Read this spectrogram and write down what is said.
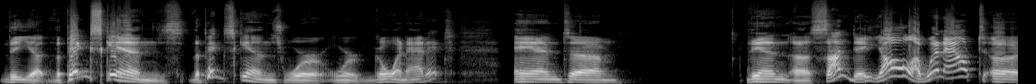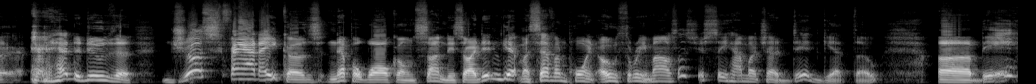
the uh, the pigskins. The pigskins were were going at it, and um, then uh, Sunday, y'all, I went out, uh, had to do the Just Fat Acres nipple walk on Sunday, so I didn't get my 7.03 miles. Let's just see how much I did get, though. Uh, B,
